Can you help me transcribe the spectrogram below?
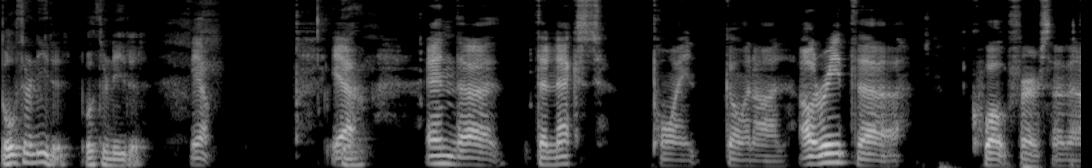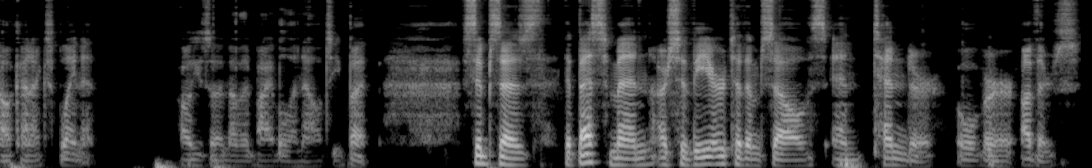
both are needed. Both are needed. Yeah. Yeah. And uh, the next point going on, I'll read the quote first and then I'll kind of explain it. I'll use another Bible analogy. But Sib says, The best men are severe to themselves and tender over others.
